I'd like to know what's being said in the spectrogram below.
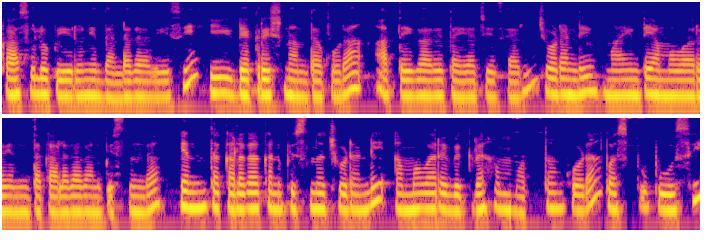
కాసుల పేరుని దండగా వేసి ఈ డెకరేషన్ అంతా కూడా అత్తయ్య గారే తయారు చేశారు. చూడండి మా ఇంటి అమ్మవారు ఎంత కలగా కనిపిస్తుందో. ఎంత కలగా కనిపిస్తుందో చూడండి. అమ్మవారి విగ్రహం మొత్తం కూడా పసుపు పూసి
